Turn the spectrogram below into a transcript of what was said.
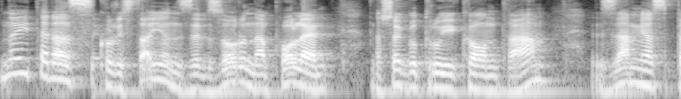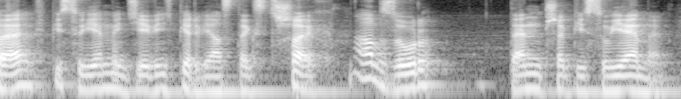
No i teraz korzystając ze wzoru na pole naszego trójkąta, zamiast P wpisujemy 9 pierwiastek z 3, a wzór ten przepisujemy.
